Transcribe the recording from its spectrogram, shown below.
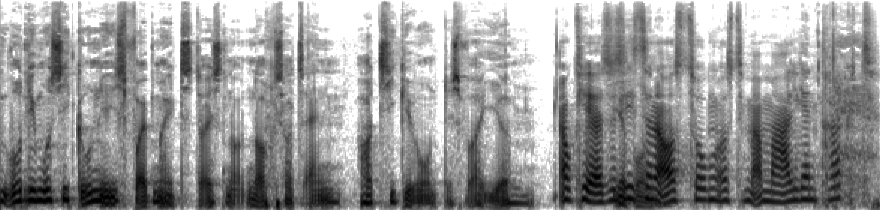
wo die Musikuni ist, fällt mir jetzt als Na- Nachsatz ein, hat sie gewohnt. Das war ihr. Okay, also sie Ja, ist dann wohl. ausgezogen aus dem Amalientrakt.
